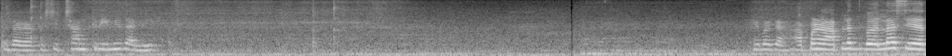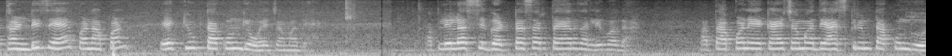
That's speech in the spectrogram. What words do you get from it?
बघा कशी छान क्रीमी झाली. हे बघा आपण आपलं लस थंडीच आहे पण आपण एक क्यूब टाकून घेऊ याच्यामध्ये आपली लस्सी घट्टसर तयार झाली बघा. आता आपण एका ह्याच्यामध्ये आईस्क्रीम टाकून घेऊ.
